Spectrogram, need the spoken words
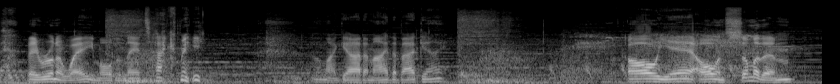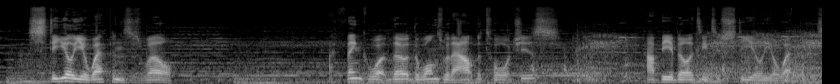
they run away more than they attack me. oh my god, am I the bad guy? Oh yeah, oh and some of them steal your weapons as well. I think what the, the ones without the torches have the ability to steal your weapons.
